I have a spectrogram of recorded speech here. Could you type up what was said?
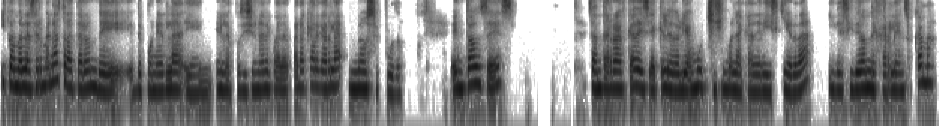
Y cuando las hermanas trataron de, ponerla en, la posición adecuada para cargarla, no se pudo. Entonces, Santa Rafka decía que le dolía muchísimo la cadera izquierda y decidieron dejarla en su cama.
